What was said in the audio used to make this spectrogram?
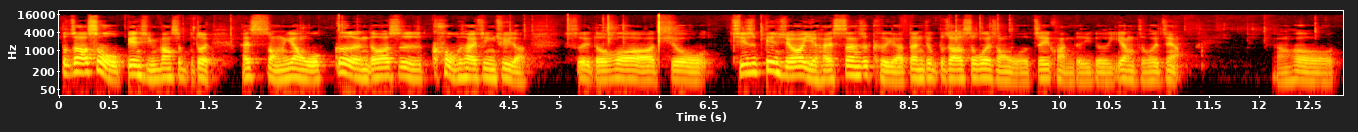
不知道是我变形方式不对，还是怎么样，我个人的话是扣不太进去的，所以的话就其实变形的话也还算是可以啊，但就不知道是为什么我这一款的一个样子会这样。然后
